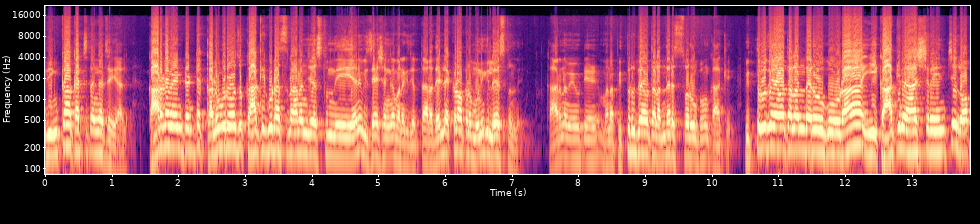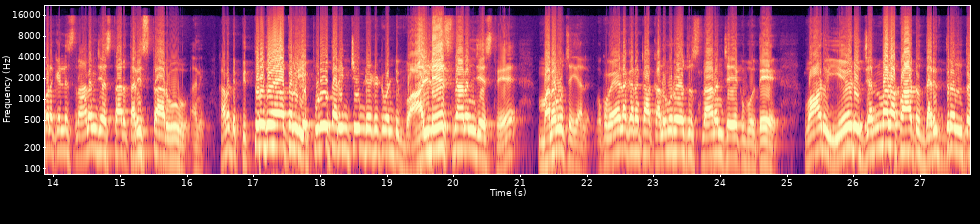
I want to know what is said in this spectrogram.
ఇది ఇంకా ఖచ్చితంగా చేయాలి. కారణం ఏంటంటే కనుమ రోజు కాకి కూడా స్నానం చేస్తుంది అని విశేషంగా మనకి చెప్తారు. అదేళ్ళు ఎక్కడో అక్కడ మునిగి లేస్తుంది. కారణం ఏమిటి? మన పితృదేవతలందరి స్వరూపం కాకి. పితృదేవతలందరూ కూడా ఈ కాకిని ఆశ్రయించి లోపలికెళ్ళి స్నానం చేస్తారు తరిస్తారు అని. కాబట్టి పితృదేవతలు ఎప్పుడూ తరించి ఉండేటటువంటి వాళ్ళే స్నానం చేస్తే మనము చేయాలి. ఒకవేళ కనుక కనుమ రోజు స్నానం చేయకపోతే వాడు ఏడు జన్మల పాటు దరిద్రంతో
